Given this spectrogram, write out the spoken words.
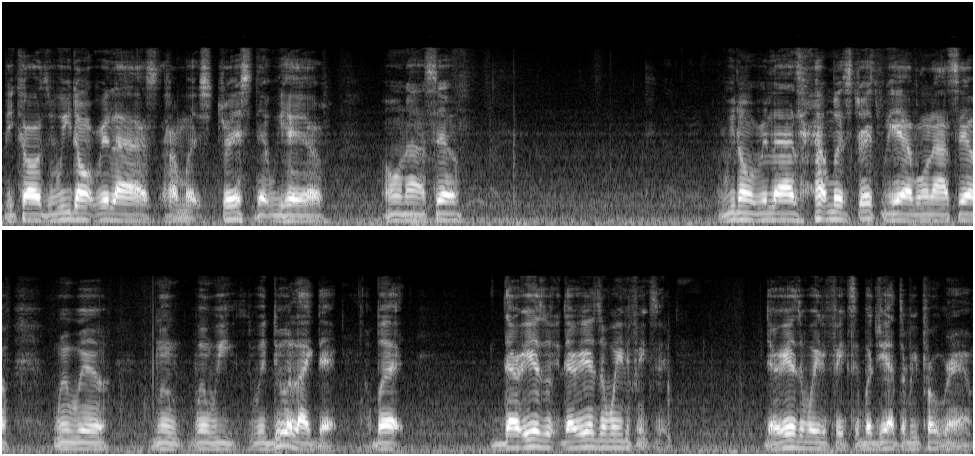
because we don't realize how much stress that we have on ourselves. We don't realize how much stress we have on ourselves when we're when when we we do it like that. But there is there is a way to fix it. There is a way to fix it, but you have to reprogram.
